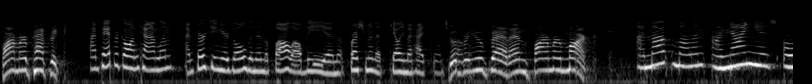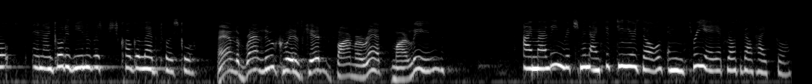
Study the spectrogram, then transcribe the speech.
Farmer Patrick. I'm Patrick Owen Conlon. I'm 13 years old, and in the fall I'll be a freshman at Calumet High School in Chicago. Good for you, Pat. And Farmer Mark. I'm Mark Mullen. I'm nine years old, and I go to the University of Chicago Laboratory School. And a brand new quiz kid, Farmerette Marlene. I'm Marlene Richmond. I'm 15 years old and 3A at Roosevelt High School.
